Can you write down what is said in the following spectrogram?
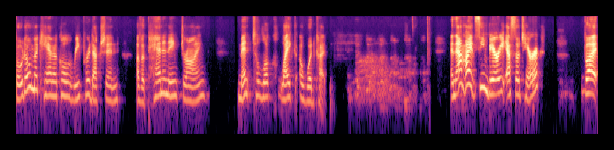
photomechanical reproduction of a pen and ink drawing meant to look like a woodcut. and that might seem very esoteric, but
